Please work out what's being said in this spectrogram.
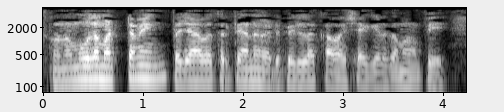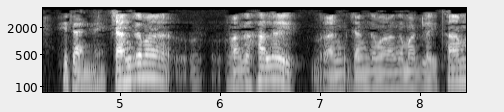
තෘණමූල මට්ටමින් ප්‍රජාව අතරට යන වැඩපිළිවෙලක් අවශ්‍යයි කියලා තමයි අපි හිතන්නේ. ජංගම රංගහල ජංගම රංගමඩල ඊටාම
